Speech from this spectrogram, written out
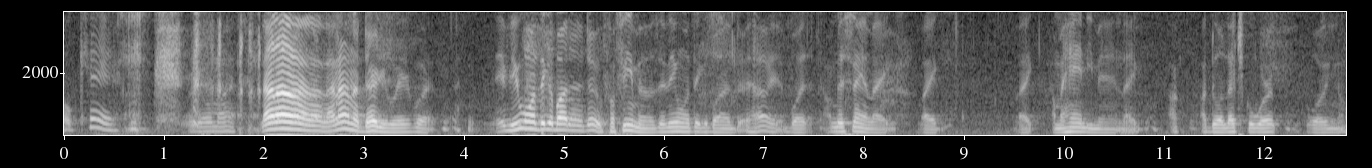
Okay. work good with my hands. No, no, no, no, no, not in a dirty way, but if you want to think about it in a dirty, for females, if they want to think about it dirty, hell yeah. But I'm just saying, like, like, like, I'm a handyman. Like, I, I do electrical work before, you know.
